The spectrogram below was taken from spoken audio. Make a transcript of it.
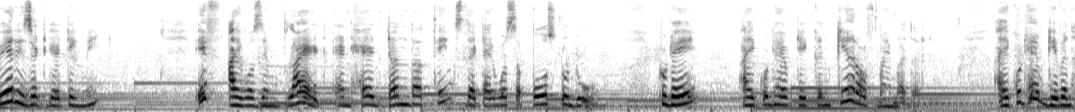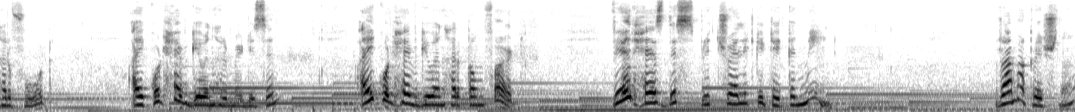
where is it getting me? If I was implied and had done the things that I was supposed to do, today I could have taken care of my mother. I could have given her food. I could have given her medicine. I could have given her comfort. Where has this spirituality taken me? Ramakrishna,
